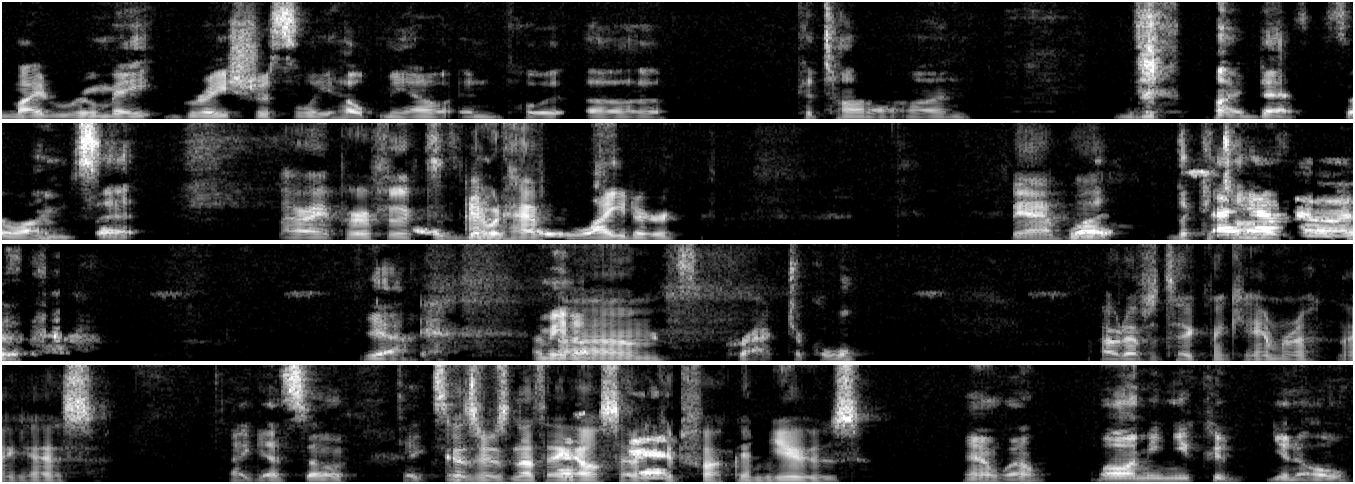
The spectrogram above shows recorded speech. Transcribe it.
My roommate graciously helped me out and put a katana on my desk, so I'm set. All right, perfect. I I, would have, say lighter, yeah. but Well, the I have those. Yeah, I mean, um, it's practical. I would have to take my camera, I guess, I guess so. Take some because there's nothing That's else that I could fucking use. Yeah, well, well, I mean, you could, you know,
